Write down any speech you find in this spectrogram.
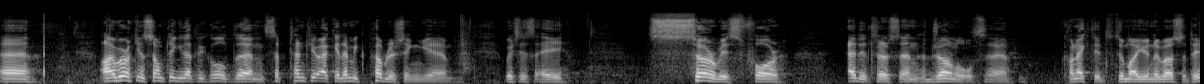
Uh, I work in something that we call um, Septentrio Academic Publishing, uh, which is a service for editors and journals uh, connected to my university.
